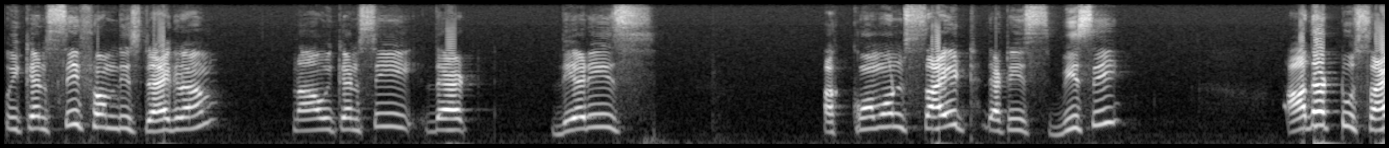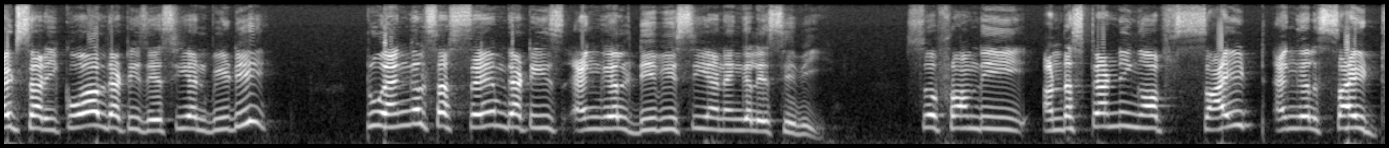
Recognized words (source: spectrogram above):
we can see from this diagram. Now, we can see that there is a common side that is BC, other two sides are equal that is AC and BD, two angles are same that is angle DBC and angle ACB. So, from the understanding of side angle side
